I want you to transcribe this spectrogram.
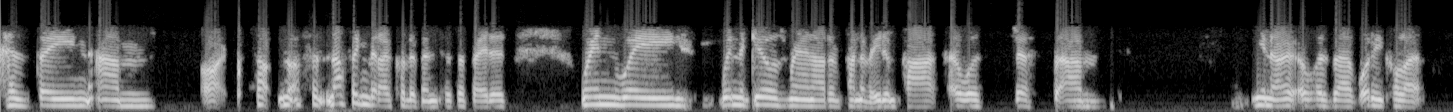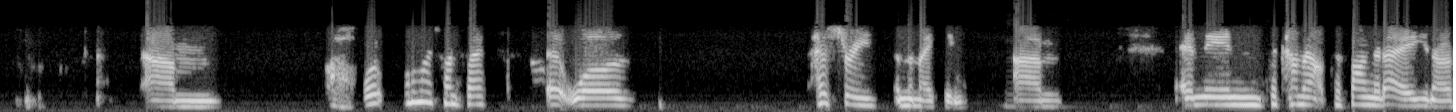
has been um, like nothing that I could have anticipated. When we when the girls ran out in front of Eden Park, it was just um, you know it was a, what do you call it? Um, oh, what, what am I trying to say? It was history in the making. Um, and then to come out to Whangarei, you know, a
